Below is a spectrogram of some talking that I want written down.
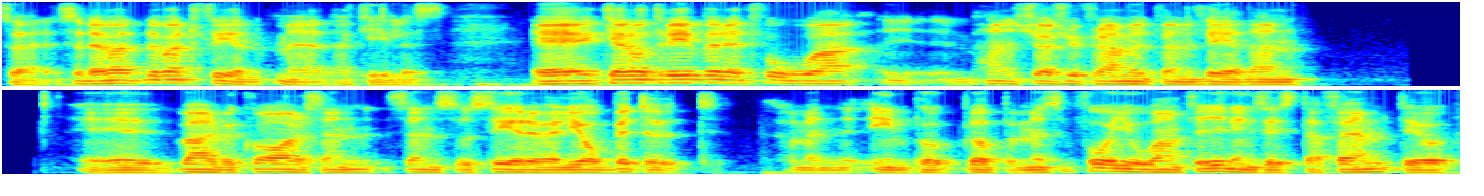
så är det. Så det var, det var fel med Achilles. Eh, Karot River är tvåa. Han kör sig fram utvändigt ledaren. Eh, varvet kvar, sen, sen så ser det väl jobbigt ut men, in på upploppet. Men så får Johan feeling sista 50 och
